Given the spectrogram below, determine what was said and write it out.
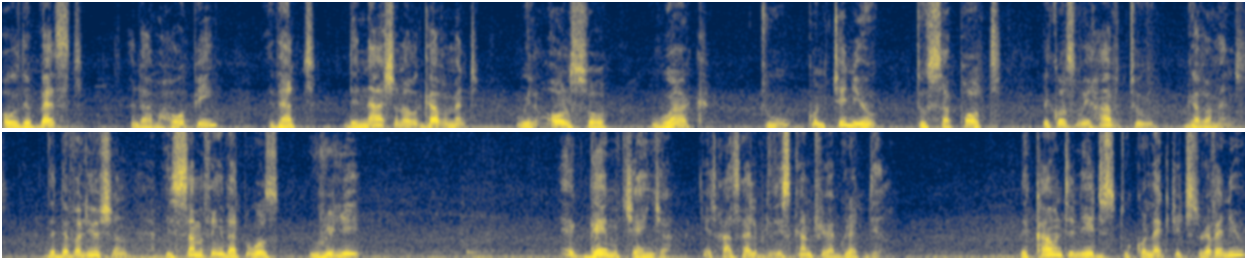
all the best, and I'm hoping that the national government will also work to continue to support because we have two governments. The devolution is something that was really a game changer. It has helped this country a great deal. The county needs to collect its revenue,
